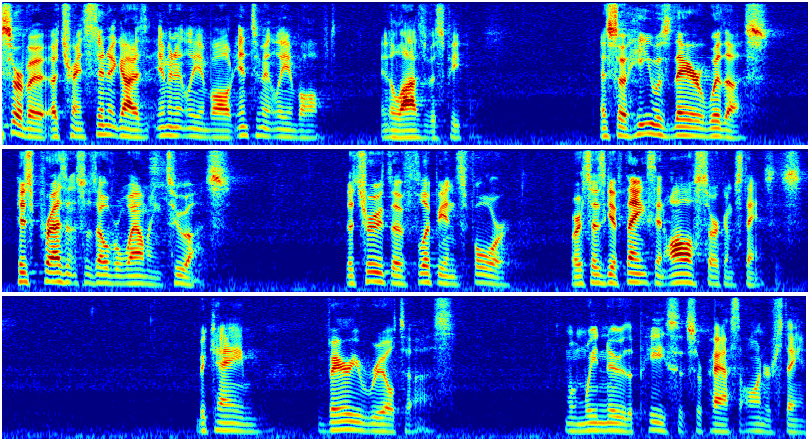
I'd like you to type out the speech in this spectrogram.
serve a, a transcendent God who's eminently involved, intimately involved in the lives of his people. And so he was there with us. His presence was overwhelming to us. The truth of Philippians 4, where it says, Give thanks in all circumstances, became very real to us when we knew the peace that surpassed all understanding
